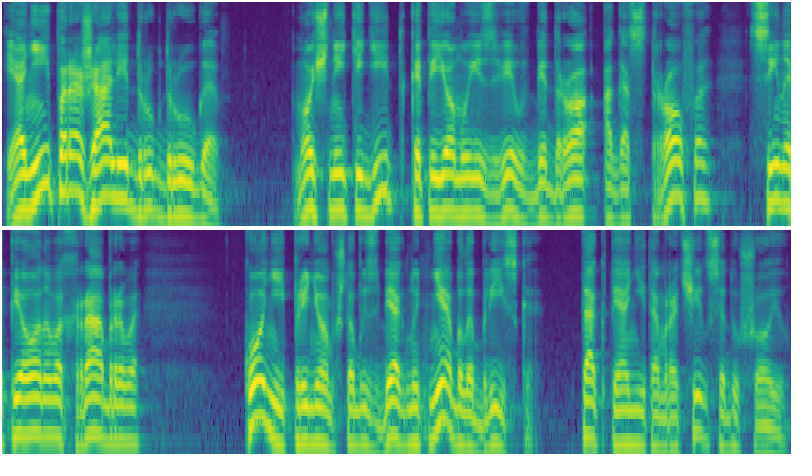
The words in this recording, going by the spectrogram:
и они поражали друг друга. Мощный Тидит копьем уязвил в бедро Агастрофа, сына Пионова храброго. Коней при нем, чтобы сбегнуть, не было близко. Так Пионит омрачился душою.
